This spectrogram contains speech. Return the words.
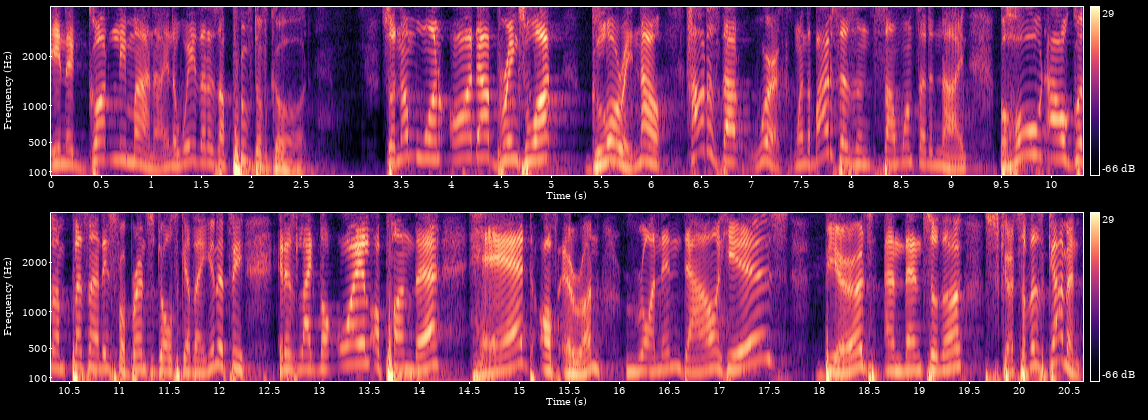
in a godly manner, in a way that is approved of God. So, number one, order brings what? Glory. Now, how does that work? When the Bible says in Psalm 139, Behold how good and pleasant it is for brethren to dwell together in unity, it is like the oil upon the head of Aaron running down his beard and then to the skirts of his garment.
